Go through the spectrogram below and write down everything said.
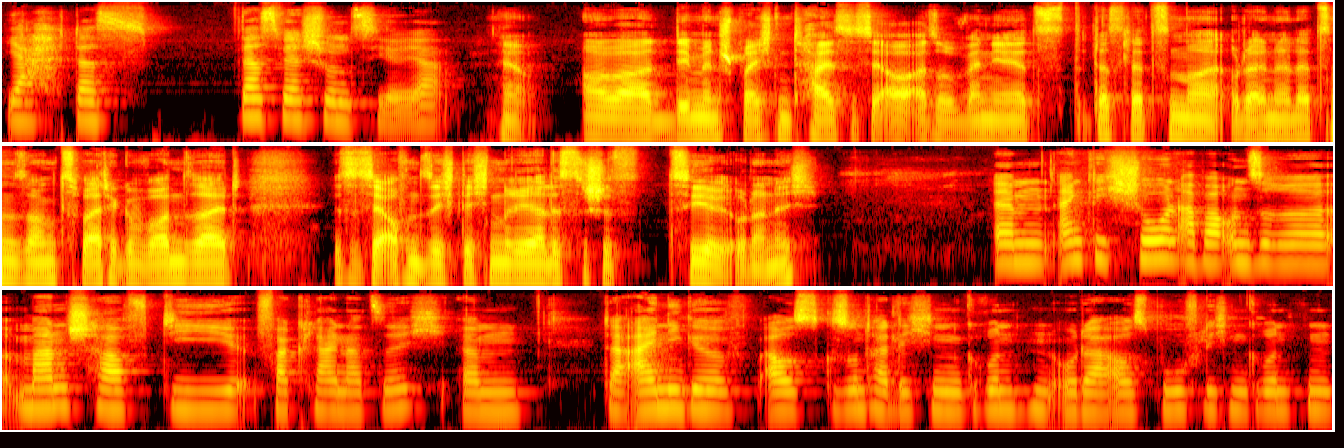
ja, das, das wäre schon ein Ziel, ja. Ja, aber dementsprechend heißt es ja auch, also wenn ihr jetzt das letzte Mal oder in der letzten Saison Zweiter geworden seid, ist es ja offensichtlich ein realistisches Ziel, oder nicht? Ähm, eigentlich schon, aber unsere Mannschaft, die verkleinert sich. Ähm, da einige aus gesundheitlichen Gründen oder aus beruflichen Gründen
